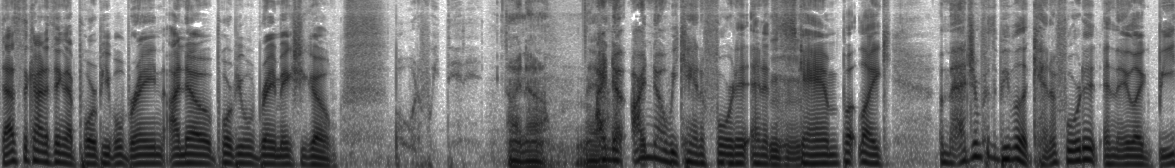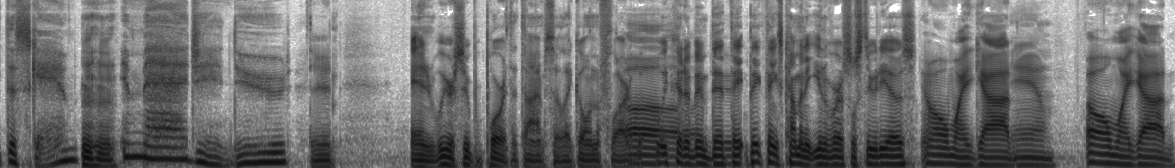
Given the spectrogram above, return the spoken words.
that's the kind of thing that poor people brain. I know poor people brain makes you go, but what if we did it? I know. Yeah. I know, I know we can't afford it and it's a mm-hmm. scam, but like, imagine for the people that can't afford it and they like beat the scam. Mm-hmm. Imagine, dude. dude. And we were super poor at the time, so like going to Florida, we could have been big, oh, big things coming at Universal Studios. Oh my god. Damn. Oh my god.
